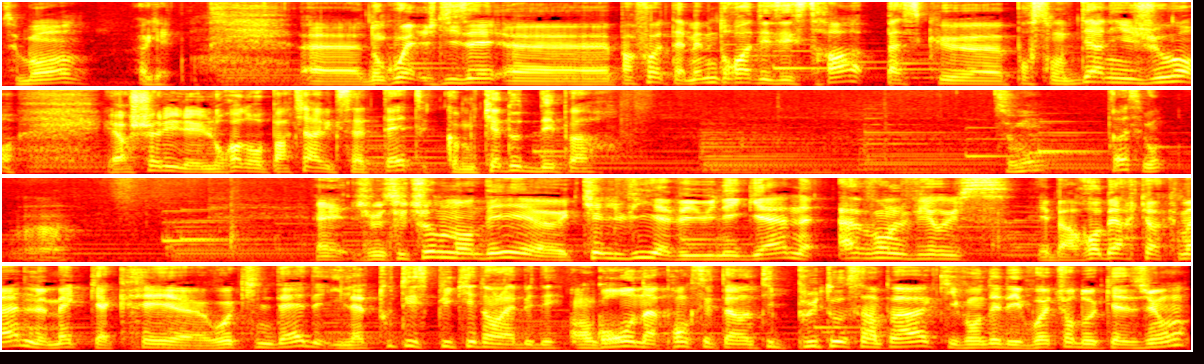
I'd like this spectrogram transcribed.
C'est bon Ok. Euh, donc ouais, je disais, euh, parfois t'as même droit à des extras parce que euh, pour son dernier jour, Herschel il a eu le droit de repartir avec sa tête comme cadeau de départ. C'est bon? Ah, c'est bon. Je me suis toujours demandé euh, quelle vie avait eu Negan avant le virus. Et ben Robert Kirkman, le mec qui a créé euh, Walking Dead, il a tout expliqué dans la BD. En gros, on apprend que c'était un type plutôt sympa qui vendait des voitures d'occasion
